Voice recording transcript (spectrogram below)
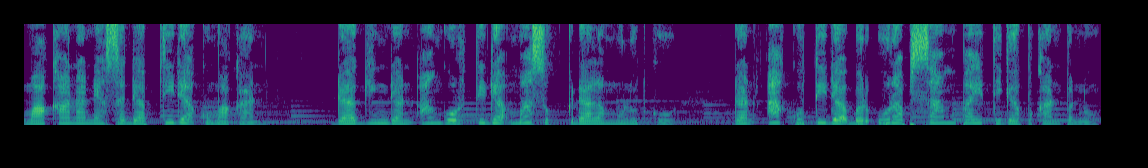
makanan yang sedap tidak kumakan, daging dan anggur tidak masuk ke dalam mulutku, dan aku tidak berurap sampai tiga pekan penuh.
